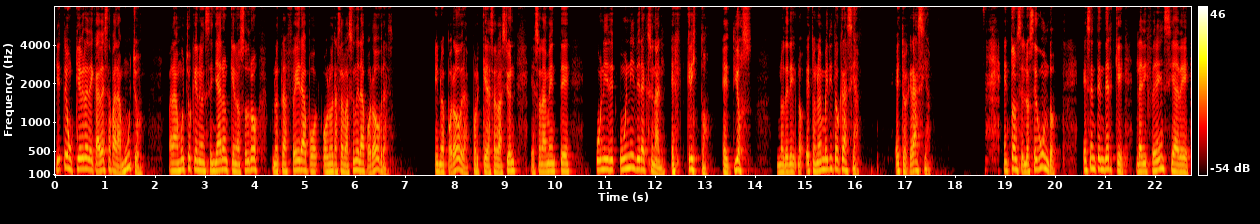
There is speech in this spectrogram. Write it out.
Y esto es un quiebre de cabeza para muchos, para muchos que nos enseñaron que nosotros, nuestra fe era por, o nuestra salvación era por obras. Y no es por obras, porque la salvación es solamente unidireccional, es Cristo, es Dios. No, esto no es meritocracia, esto es gracia. Entonces, lo segundo es entender que la diferencia de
